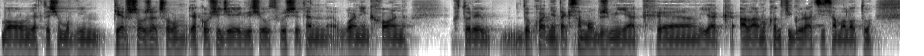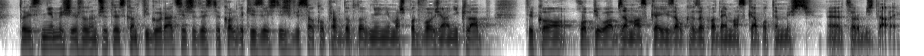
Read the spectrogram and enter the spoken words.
bo jak to się mówi, pierwszą rzeczą, jaką się dzieje, gdy się usłyszy ten warning horn, który dokładnie tak samo brzmi jak, e, jak alarm konfiguracji samolotu, to jest nie myślisz o tym, czy to jest konfiguracja, czy to jest cokolwiek. Jeśli jesteś wysoko, prawdopodobnie nie masz podwozia ani klap, tylko chłopie łap za maskę i zakładaj maskę, a potem myśl, e, co robić dalej.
